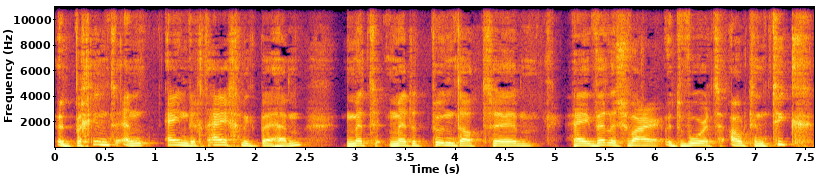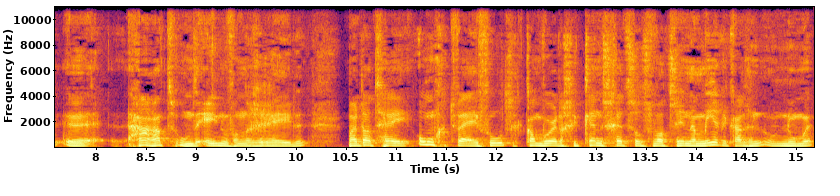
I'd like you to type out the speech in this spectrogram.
het begint en eindigt eigenlijk bij hem met, met het punt dat uh, hij weliswaar het woord authentiek haat om de een of andere reden. Maar dat hij ongetwijfeld kan worden gekenschetst als wat ze in Amerika noemen:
